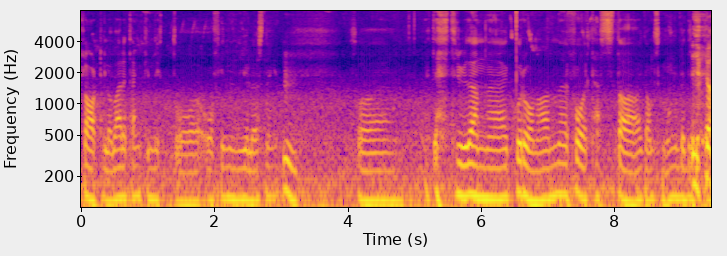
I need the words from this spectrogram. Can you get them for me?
klar til å bare tenke nytt og, og finne nye løsninger. Mm. Så eh, jeg, tror den eh, koronaen får testa ganske mange bedrifter. Ja.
